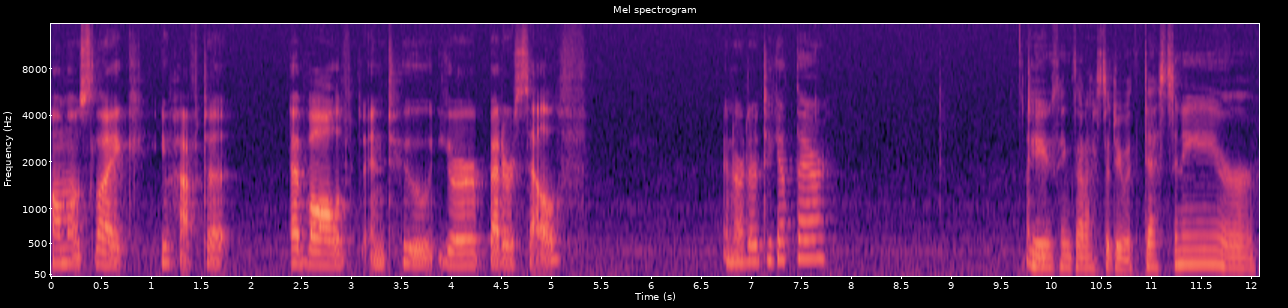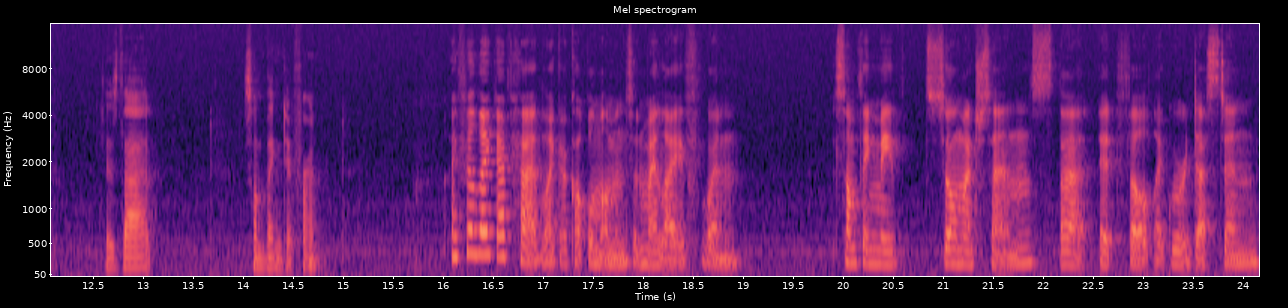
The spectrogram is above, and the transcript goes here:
almost like you have to evolve into your better self in order to get there. Do you think that has to do with destiny or is that something different? I feel like I've had like a couple moments in my life when something made so much sense that it felt like we were destined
